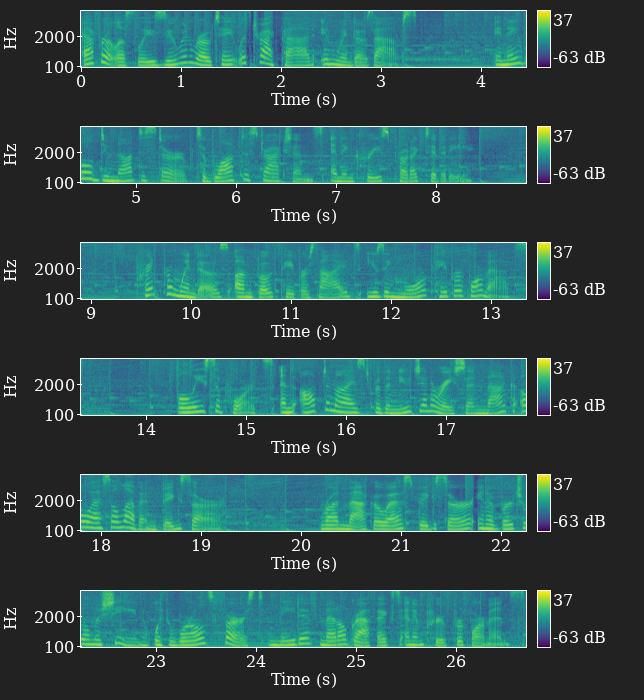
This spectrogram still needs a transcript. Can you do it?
Effortlessly zoom and rotate with trackpad in Windows apps. Enable Do Not Disturb to block distractions and increase productivity. Print from Windows on both paper sides using more paper formats. Fully supports and optimized for the new generation Mac OS 11 Big Sur. Run Mac OS Big Sur in a virtual machine with world's first native metal graphics and improved performance.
